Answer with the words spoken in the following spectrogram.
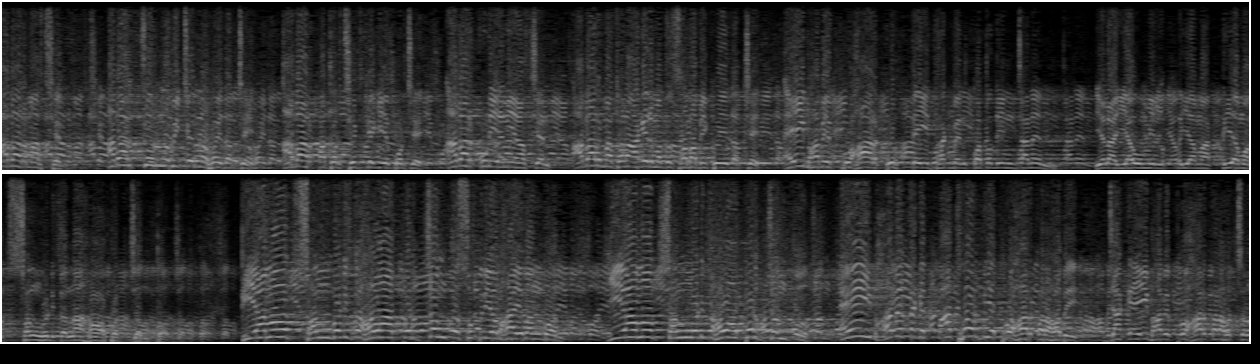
আবার মারছেন। আবার চূর্ণ বিচূর্ণ হয়ে যাচ্ছে। আবার পাথর ছিটকে গিয়ে পড়ছে। আবার কুড়িয়ে নিয়ে আসছেন। আবার মাথাটা আগের মতো স্বাভাবিক হয়ে যাচ্ছে। এইভাবে প্রহার করতেই থাকবেন কতদিন জানেন? এলা ইয়াউমিল কিয়ামা, কিয়ামত সংঘটিত না হওয়া পর্যন্ত। কিয়ামত সংঘটিত হওয়া পর্যন্ত, সুপ্রিয় ভাই এবং বোন, কিয়ামত সংঘটিত হওয়া পর্যন্ত এইভাবে তাকে পাথর দিয়ে প্রহার করা হবে। যাকে এইভাবে প্রহার করা হচ্ছিল,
